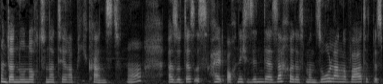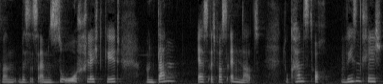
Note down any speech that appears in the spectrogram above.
und dann nur noch zu einer Therapie kannst. Ne? Also das ist halt auch nicht Sinn der Sache, dass man so lange wartet, bis man, bis es einem so schlecht geht und dann erst etwas ändert. Du kannst auch wesentlich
